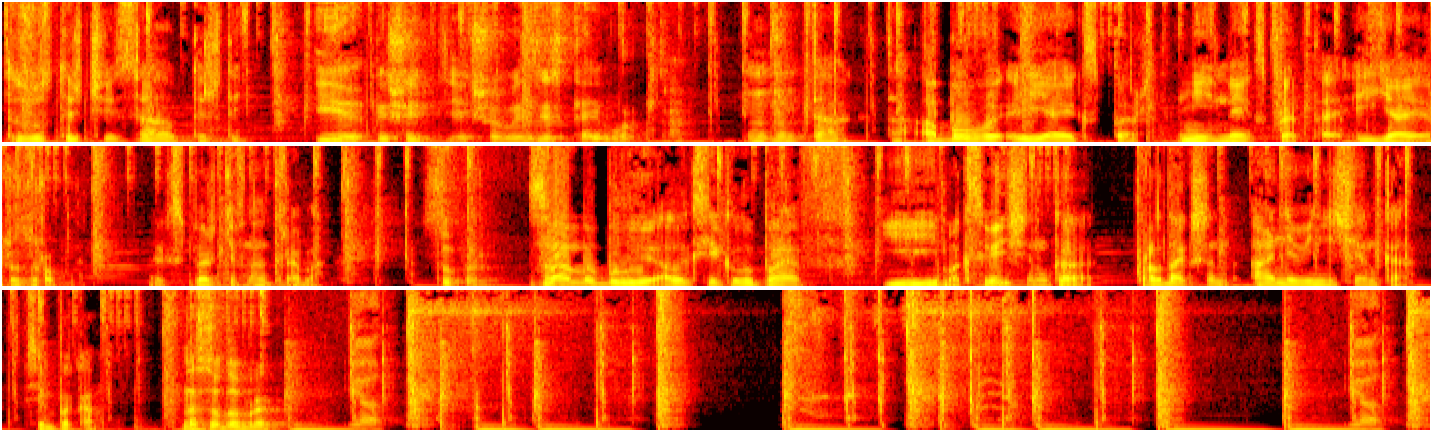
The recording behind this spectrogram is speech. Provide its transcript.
до зустрічі за тиждень. І пишіть, якщо ви зі Skywalker. Угу. Так, так. Або ви я експерт. Ні, не експерт, а і я розробник. Експертів не треба. Супер. З вами були Олексій Колупаєв і Максим Віщенко, продакшн Аня Вінниченка. Всім пока. На все добре. Yeah. Yeah.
